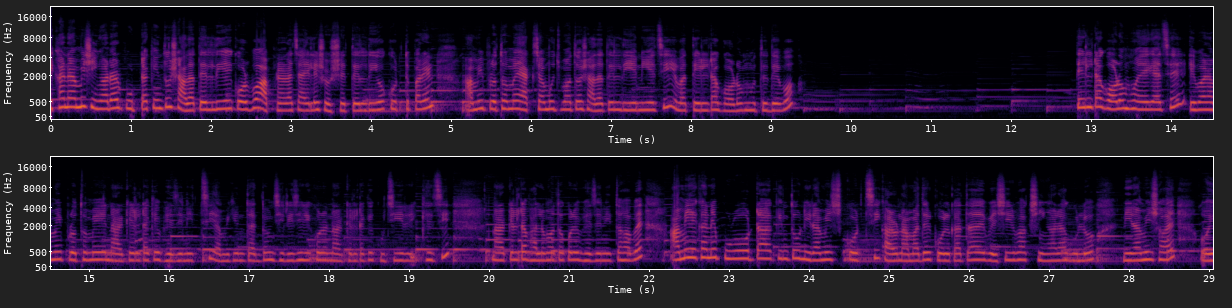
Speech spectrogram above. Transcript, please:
এখানে আমি সিঙ্গারার পুরটা কিন্তু সাদা তেল দিয়েই করব, আপনারা চাইলে সর্ষের তেল দিয়েও করতে পারেন। আমি প্রথমে এক চামচ মতো সাদা তেল দিয়ে নিয়েছি, এবার তেলটা গরম হতে দেবো। তেলটা গরম হয়ে গেছে, এবার আমি প্রথমে নারকেলটাকে ভেজে নিচ্ছি। আমি কিন্তু একদম ঝিরিঝিরি করে নারকেলটাকে কুচিয়ে রেখেছি। নারকেলটা ভালো মতো করে ভেজে নিতে হবে। আমি এখানে পুরোটা কিন্তু নিরামিষ করছি, কারণ আমাদের কলকাতায় বেশিরভাগ সিঙ্গারাগুলো নিরামিষ হয়। ওই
